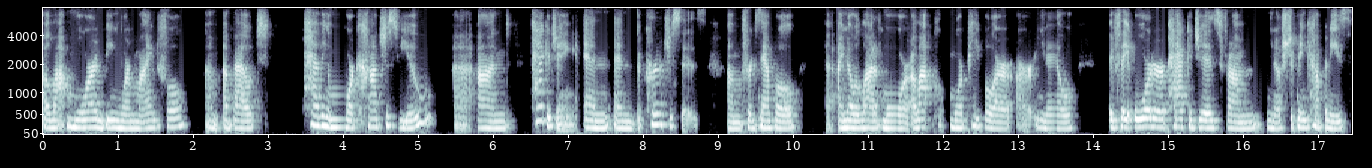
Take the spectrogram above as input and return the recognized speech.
a lot more and being more mindful um, about having a more conscious view uh, on packaging and and the purchases. Um, for example, I know a lot of more a lot more people are are you know if they order packages from you know shipping companies,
